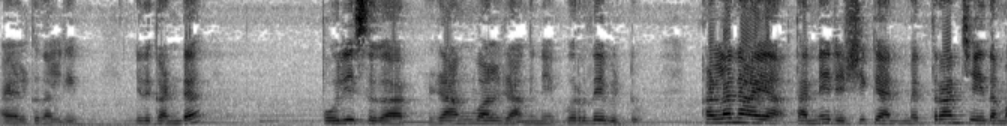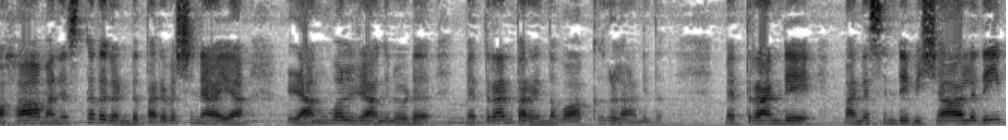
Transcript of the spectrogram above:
അയാൾക്ക് നൽകി. ഇത് കണ്ട് പോലീസുകാർ രാങ്വാൾ രാങ്ങിനെ വെറുതെ വിട്ടു. കള്ളനായ തന്നെ രക്ഷിക്കാൻ മെത്രാൻ ചെയ്ത മഹാമനസ്കത കണ്ട് പരവശനായ രാങ്വാൾ രാങ്ങിനോട് മെത്രാൻ പറയുന്ന വാക്കുകളാണിത്. മെത്രാന്റെ മനസ്സിന്റെ വിശാലതയും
